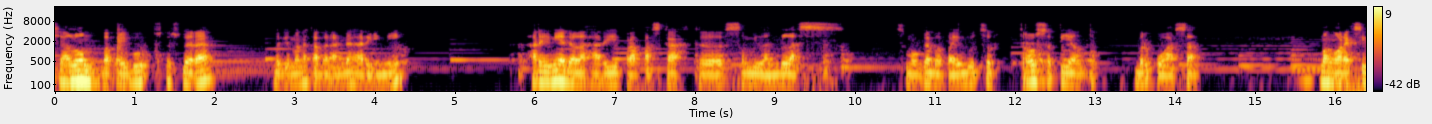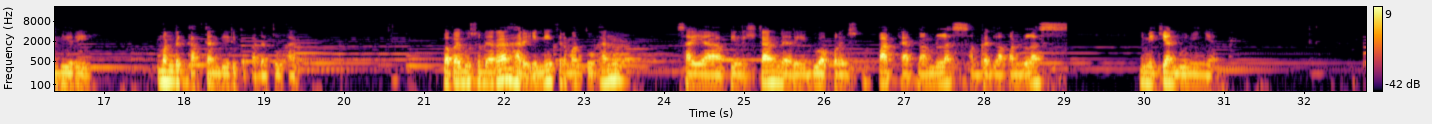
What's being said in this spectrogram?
Shalom Bapak Ibu, Saudara-saudara. Bagaimana kabar Anda hari ini? Hari ini adalah hari Prapaskah ke-19. Semoga Bapak Ibu terus setia untuk berpuasa, mengoreksi diri, mendekatkan diri kepada Tuhan. Bapak Ibu Saudara, hari ini firman Tuhan saya pilihkan dari 2 Korintus 4 ayat 16 sampai 18 Demikian bunyinya.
